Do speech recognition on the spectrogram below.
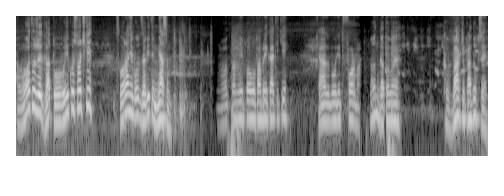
Вот уже готовые кусочки. Скоро они будут забиты мясом. Вот он и полуфабрикатики. Сейчас будет форма. Вот готовая к варке продукция.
